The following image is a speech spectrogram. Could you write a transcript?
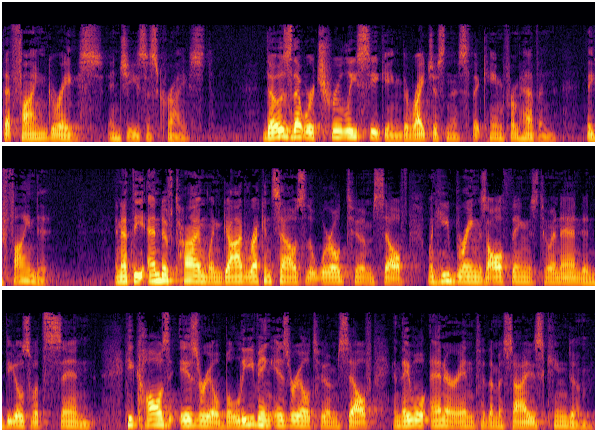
that find grace in Jesus Christ. Those that were truly seeking the righteousness that came from heaven, they find it. And at the end of time, when God reconciles the world to himself, when he brings all things to an end and deals with sin, he calls Israel, believing Israel to himself, and they will enter into the Messiah's kingdom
